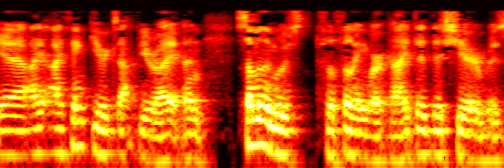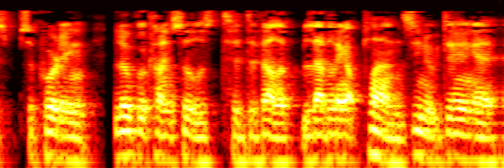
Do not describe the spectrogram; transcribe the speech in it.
Yeah, I, think you're exactly right. And some of the most fulfilling work I did this year was supporting local councils to develop levelling up plans, you know, doing a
